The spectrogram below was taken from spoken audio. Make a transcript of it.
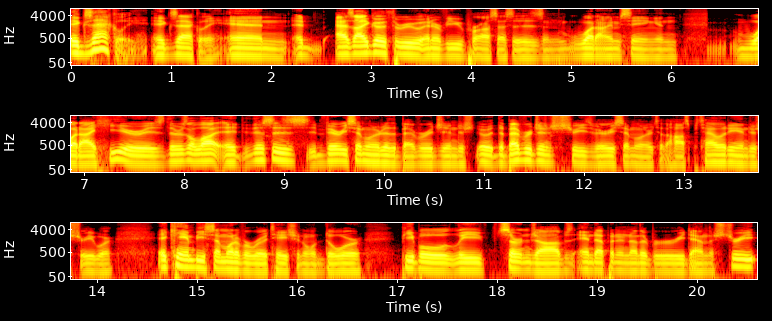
Exactly, exactly. And it, as I go through interview processes and what I'm seeing and what I hear is there's a lot. It, this is very similar to the beverage industry. The beverage industry is very similar to the hospitality industry, where it can be somewhat of a rotational door. People leave certain jobs, end up in another brewery down the street,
